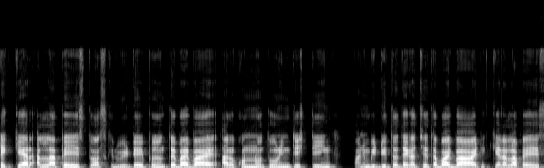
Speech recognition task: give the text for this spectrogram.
টেক কেয়ার আল্লাহ হাফেজ। তো আজকের ভিডিওটা এই পর্যন্ত বাই বাই আর এখন নতুন ইন্টারেস্টিং ফানি ভিডিওতে দেখাচ্ছে তো বাই বাই টেক কেয়ার আল্লাহ হাফেজ।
